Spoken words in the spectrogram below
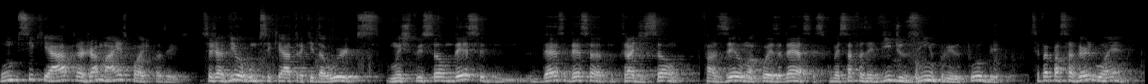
um psiquiatra jamais pode fazer isso. Você já viu algum psiquiatra aqui da URGS, uma instituição desse, dessa, dessa tradição, fazer uma coisa dessas? Começar a fazer videozinho para o YouTube? Você vai passar vergonha.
